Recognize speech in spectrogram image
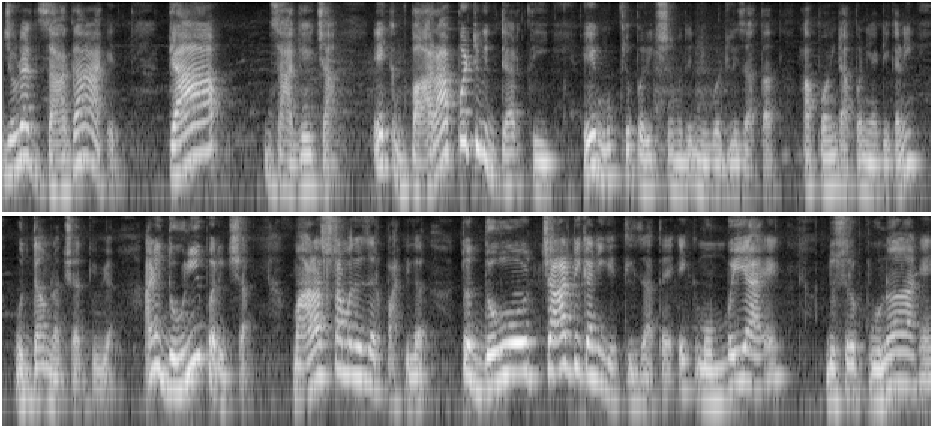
जेवढ्या जागा आहेत त्या जागेच्या एक बारापट विद्यार्थी हे मुख्य परीक्षेमध्ये निवडले जातात. हा पॉईंट आपण या ठिकाणी मुद्दाम लक्षात घेऊया. आणि दोन्ही परीक्षा महाराष्ट्रामध्ये जर पाहिलं तर दो चार ठिकाणी घेतली जाते. एक मुंबई आहे दुसरं पुणे आहे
